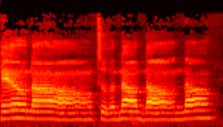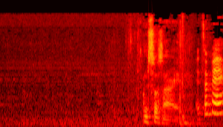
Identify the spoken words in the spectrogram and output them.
Hell no to the no no no. I'm so sorry. It's okay.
